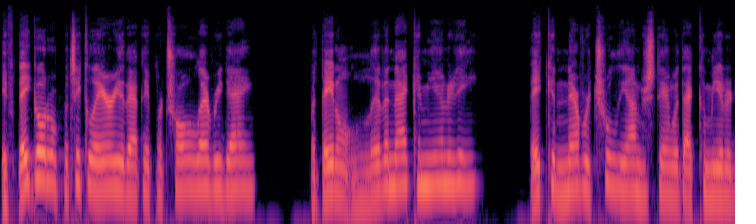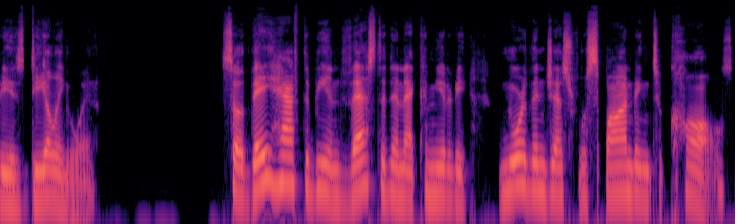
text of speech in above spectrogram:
if they go to a particular area that they patrol every day, but they don't live in that community, they can never truly understand what that community is dealing with. So they have to be invested in that community more than just responding to calls.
